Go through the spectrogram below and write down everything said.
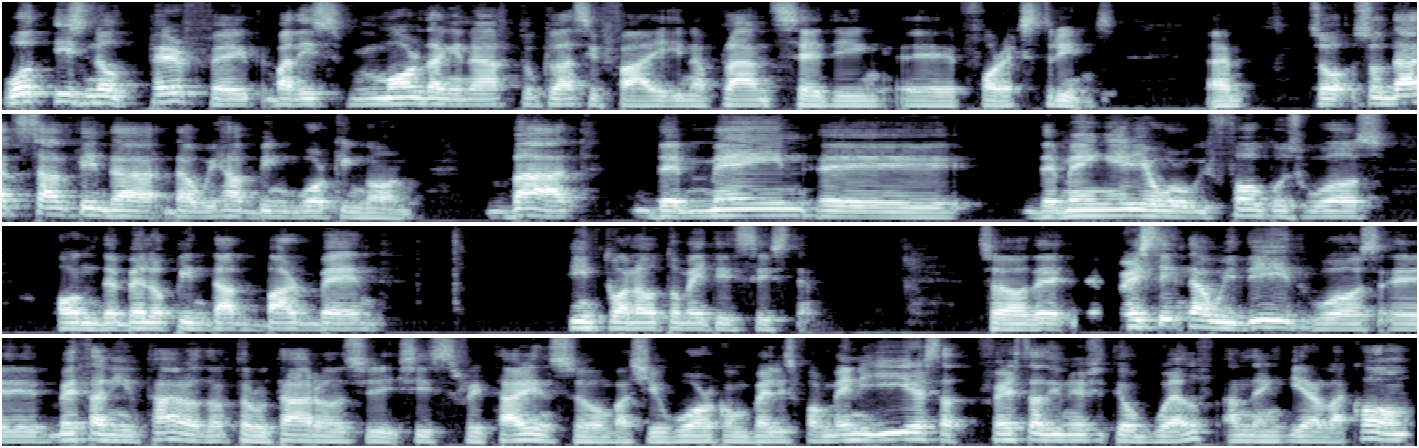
What is not perfect, but is more than enough to classify in a plant setting uh, for extremes. Um, so, so that's something that, that we have been working on. But the main uh, the main area where we focused was on developing that bar bend into an automated system. So the, the first thing that we did was uh, Bethany Uttaro, Dr. Uttaro, she, she's retiring soon, but she worked on bellies for many years, at first at the University of Guelph and then here at Lacombe.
